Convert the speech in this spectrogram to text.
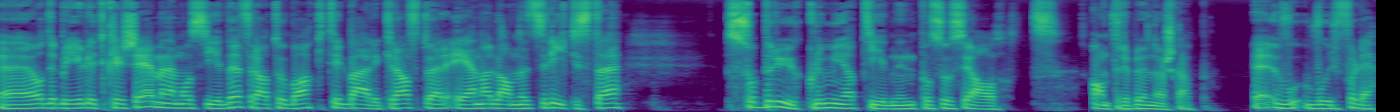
Eh, og det blir jo litt klisjé, men jeg må si det. Fra tobakk til bærekraft, du er en av landets rikeste. Så bruker du mye av tiden din på sosialt entreprenørskap. Eh, hvorfor det?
